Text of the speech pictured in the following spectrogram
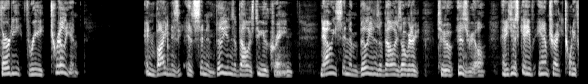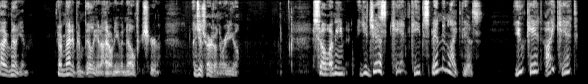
33 trillion. And Biden is, is sending billions of dollars to Ukraine. Now he's sending billions of dollars over to, to Israel. And he just gave Amtrak 25 million. Or it might have been billion. I don't even know for sure. I just heard on the radio. So, I mean, you just can't keep spending like this. You can't. I can't.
